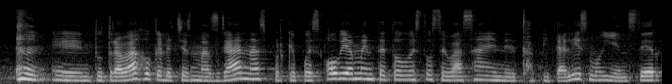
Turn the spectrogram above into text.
en tu trabajo que le eches más ganas, porque pues obviamente todo esto se basa en el capitalismo y en ser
